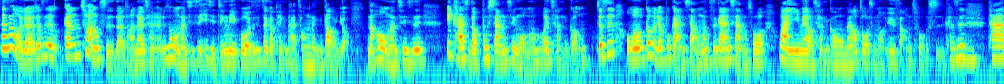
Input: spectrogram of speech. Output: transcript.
但是我觉得就是跟创始的团队成员，就是我们其实一起经历过，就是这个品牌从零到有，然后我们其实一开始都不相信我们会成功，就是我们根本就不敢想，我们只敢想说万一没有成功，我们要做什么预防措施。可是他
